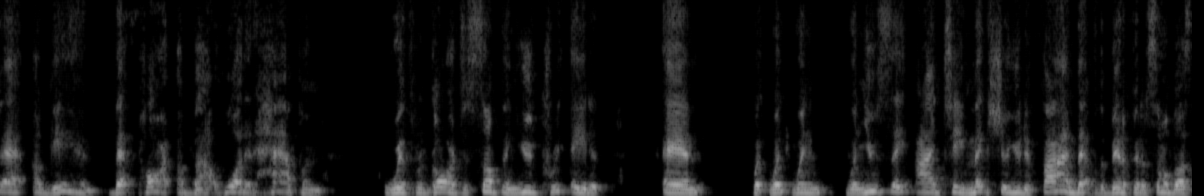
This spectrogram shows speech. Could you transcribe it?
that again, that part about what had happened with regard to something you'd created and when when when you say IT, make sure you define that for the benefit of some of us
